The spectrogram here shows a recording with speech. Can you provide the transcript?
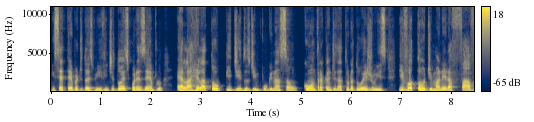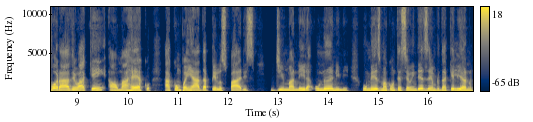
Em setembro de 2022, por exemplo, ela relatou pedidos de impugnação contra a candidatura do ex-juiz e votou de maneira favorável a quem? Ao Marreco, acompanhada pelos pares de maneira unânime. O mesmo aconteceu em dezembro daquele ano,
